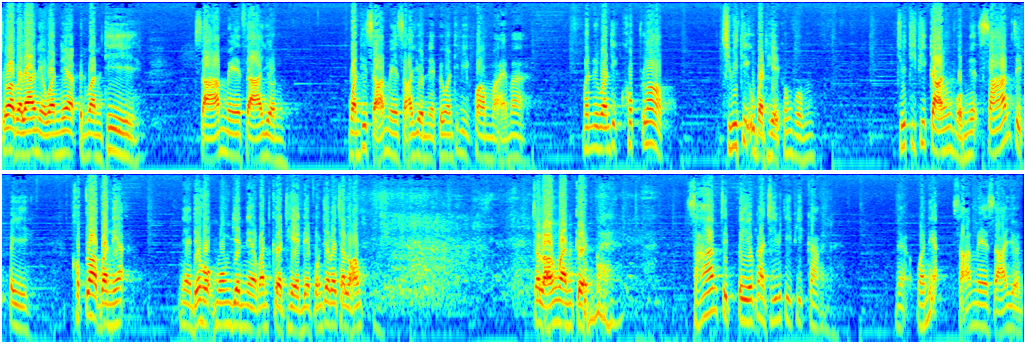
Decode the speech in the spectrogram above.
จะว่าไปแล้วเนี่ยวันนี้เป็นวันที่สามเมษายน วันที่สามเมษายนเนี่ยเป็นวันที่มีความหมายมาก มันเป็นวันที่ครบรอบชีวิตที่อุบัติเหตุของผม ชีวิตที่พิการของผมเนี่ยสาปี ครบรอบวันเนี้ยเนี่ยเดี๋ยวหกโมงเย็นเนี่ยวันเกิดเหตุเนี่ยผมจะไปฉลอง ฉลองวันเกิดมา สามสิบปีของการชีวิตที่พิการเนี่ยวันเนี้ยสามเมษายน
